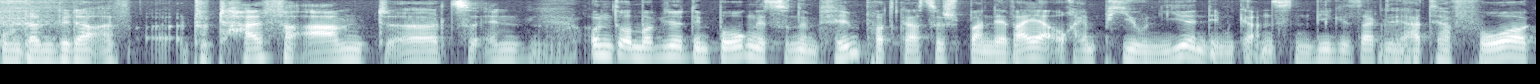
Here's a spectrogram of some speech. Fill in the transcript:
um dann wieder total verarmt äh, zu enden. Und um mal wieder den Bogen jetzt zu einem Filmpodcast zu spannen, der war ja auch ein Pionier in dem Ganzen. Wie gesagt, mhm. er hat ja vor,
